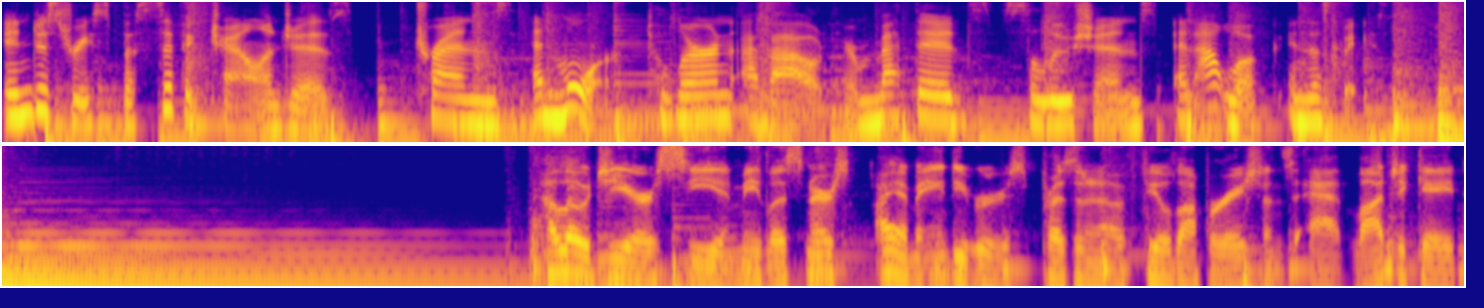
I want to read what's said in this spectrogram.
industry specific challenges, trends, and more to learn about their methods, solutions, and outlook in the space. Hello, GRC and me listeners. I am Andy Roos, President of Field Operations at LogicGate,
